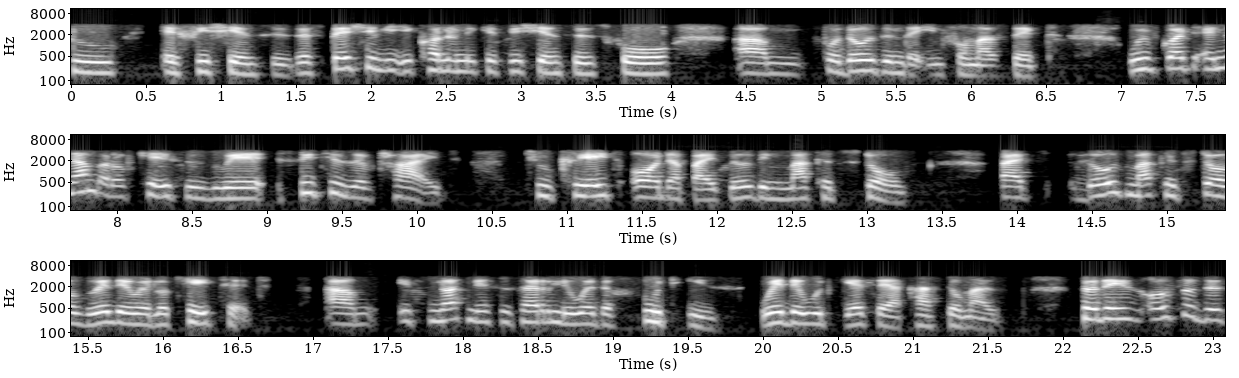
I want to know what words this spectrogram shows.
to efficiencies, especially economic efficiencies for um, for those in the informal sector. We've got a number of cases where cities have tried to create order by building market stalls, but those market stalls where they were located, um, it's not necessarily where the food is, where they would get their customers. So there is also this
